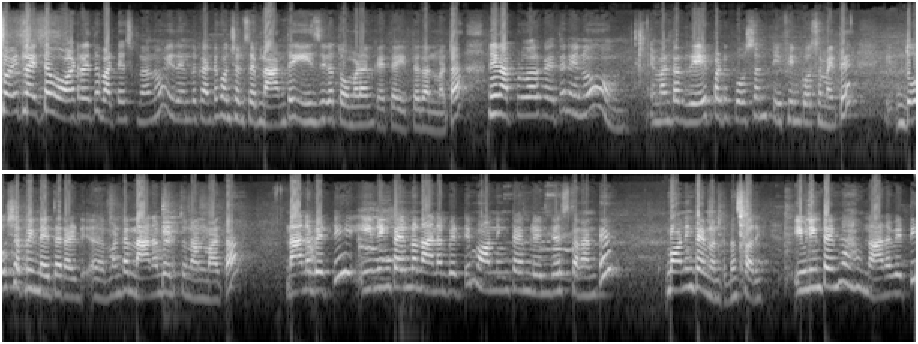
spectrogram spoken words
సో ఇట్లా అయితే పట్టేసుకున్నాను. ఇది ఎందుకంటే కొంచెం సేపు నానితే ఈజీగా తోమడానికి అయితే అవుతుంది అనమాట నేను అప్పటి వరకు అయితే నేను ఏమంటారు రేపటి కోసం టిఫిన్ కోసం అయితే దోశ పిండి అయితే రెడీ ఏమంటారు నానబెడుతున్నాను అనమాట నానబెట్టి ఈవినింగ్ టైంలో నానబెట్టి మార్నింగ్ టైంలో ఏం చేస్తానంటే మార్నింగ్ టైంలో అంటున్నా సారీ ఈవినింగ్ టైంలో నానబెట్టి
